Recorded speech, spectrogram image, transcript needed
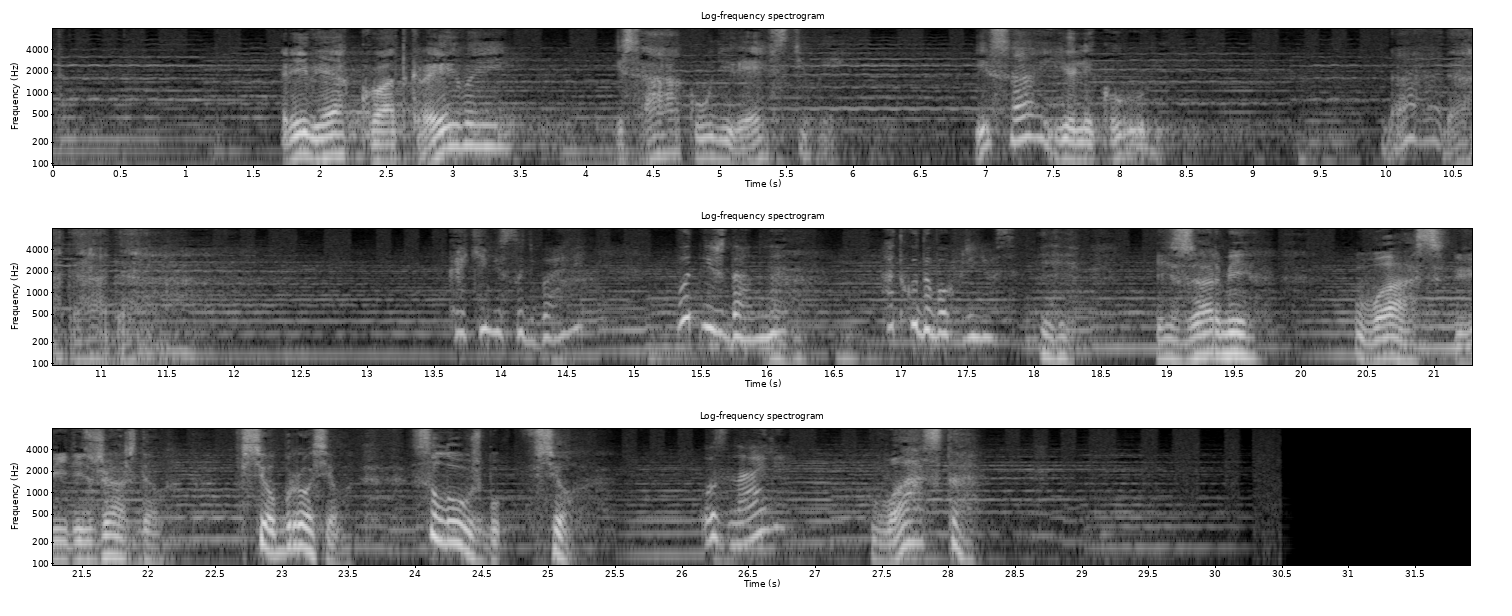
Ревекку открывай, Исааку невестивый. Исаия ликуй. Да, да, да, да. Какими судьбами? Вот нежданно. Откуда Бог принес? И, из армии вас видеть жаждал. Все бросил. Службу, все. Узнали? Вас-то?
